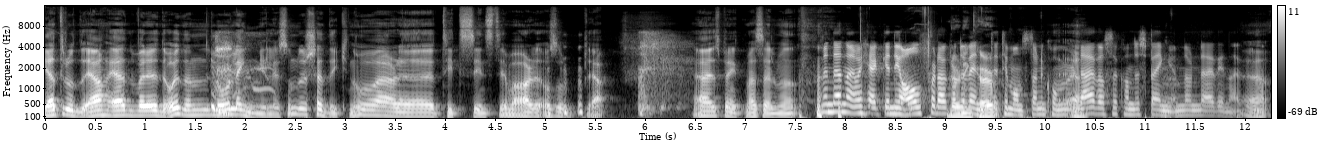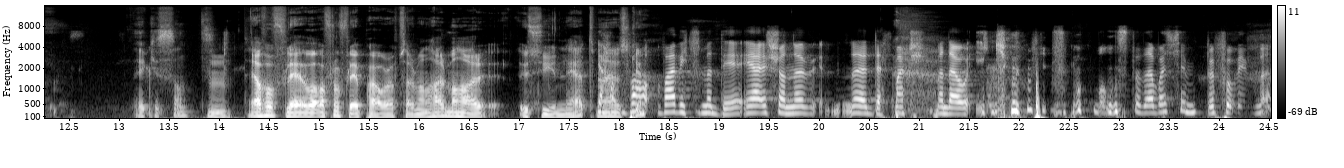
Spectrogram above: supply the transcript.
Jeg trodde Ja, jeg bare Oi, den lå lenge, liksom. Det skjedde ikke noe. Er det tidsinnstilt? Hva er det Og så, ja. Jeg sprengte meg selv med den. Men den er jo helt genial, for da kan Learning du vente curve. til monstrene kommer Ja. der, og så kan du sprenge den når den er i nærheten. Ja. Ikke sant? Mm. Ja, for flere, hva for noen flere power-ups er det man har? Man har usynlighet, men Ja, jeg husker. hva, hva er vitsen med det? Jeg skjønner det er deathmatch, men det er jo ikke noe vits mot monstre. Det er bare kjempeforvirrende.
